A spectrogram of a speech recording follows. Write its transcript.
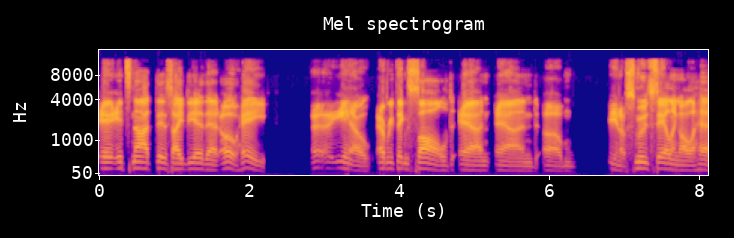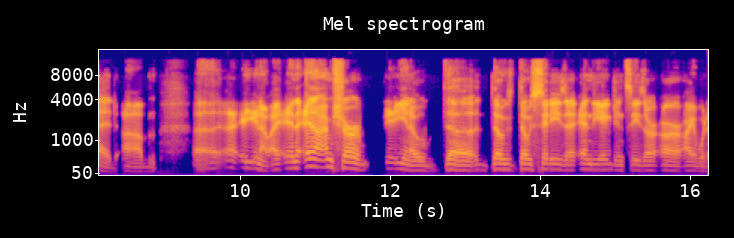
it's not this idea that oh hey uh, you know everything's solved and and um, you know smooth sailing all ahead. Um, uh, you know, and and I'm sure you know the those those cities and the agencies are, are I would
